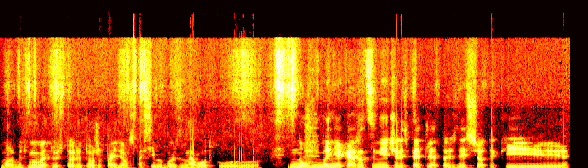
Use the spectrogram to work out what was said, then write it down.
Может быть, мы в эту историю тоже пойдем. Спасибо, Боже, за наводку. Ну, мне кажется, не через пять лет. То есть здесь все-таки...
